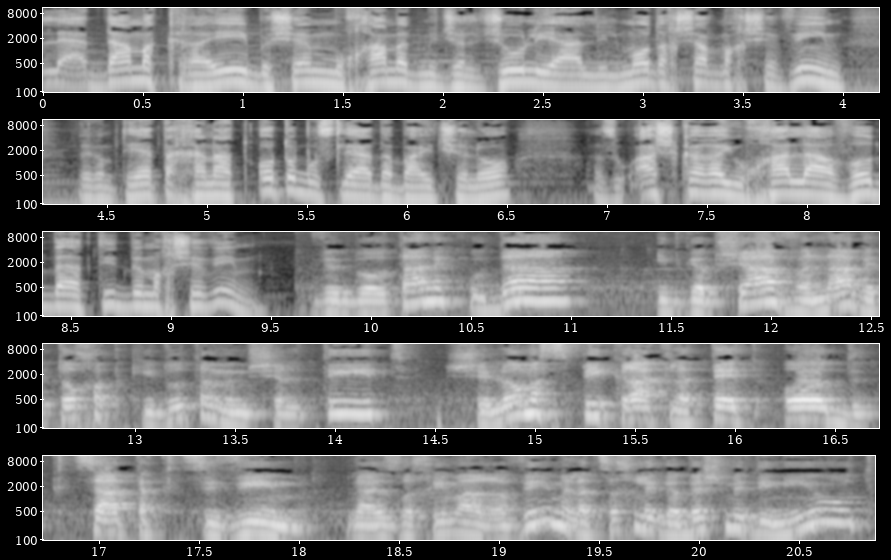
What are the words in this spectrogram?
לאדם אקראי בשם מוחמד מג'לג'וליה ללמוד עכשיו מחשבים, וגם תהיה תחנת אוטובוס ליד הבית שלו, אז הוא אשכרה יוכל לעבוד בעתיד במחשבים. ובאותה נקודה התגבשה הבנה בתוך הפקידות הממשלתית שלא מספיק רק לתת עוד קצת תקציבים לאזרחים הערבים, אלא צריך לגבש מדיניות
